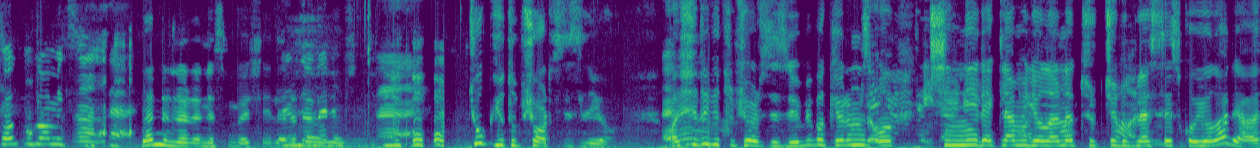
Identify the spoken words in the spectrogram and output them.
Çok mu komiksin sen? Nereden öğreniyorsun böyle şeyleri? Seni döverim şimdi. Çok YouTube Shorts izliyor. Aşırı YouTube Shorts izliyor. Bir bakıyorum o Çinli reklam videolarına Türkçe dublaj ses koyuyorlar ya.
